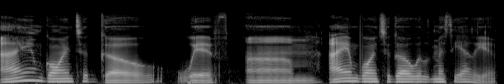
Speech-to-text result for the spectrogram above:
I am going to go with um, I am going to go with Missy Elliott.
